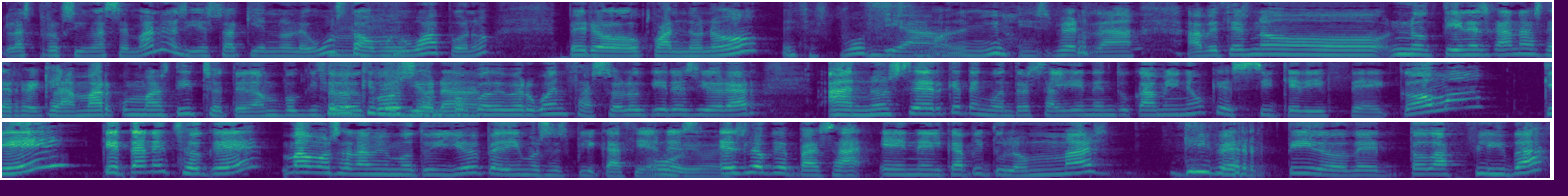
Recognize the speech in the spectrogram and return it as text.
las próximas semanas y eso a quien no le gusta o muy guapo, ¿no? Pero cuando no, dices, uff, madre mía. es verdad. A veces no, no tienes ganas de reclamar, como has dicho, te da un poquito Solo de cosa, llorar. un poco de vergüenza, solo quieres llorar, a no ser que te encuentres a alguien en tu camino que sí que dice, ¿cómo? ¿Qué? ¿Qué te han hecho qué? Vamos ahora mismo tú y yo y pedimos explicaciones. Es lo que pasa en el capítulo más divertido de toda Fleabag,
